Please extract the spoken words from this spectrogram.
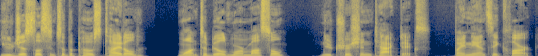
You just listened to the post titled Want to build more muscle? Nutrition Tactics by Nancy Clark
